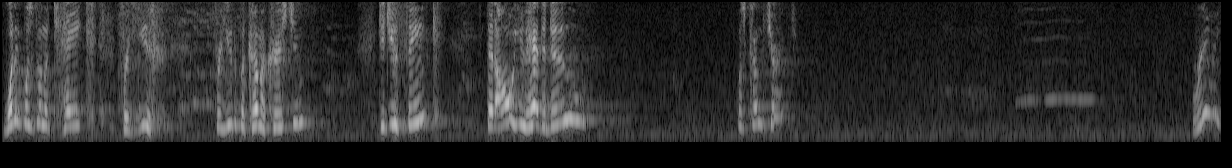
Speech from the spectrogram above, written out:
what it was going to take for you, for you to become a Christian? Did you think that all you had to do was come to church? Really?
